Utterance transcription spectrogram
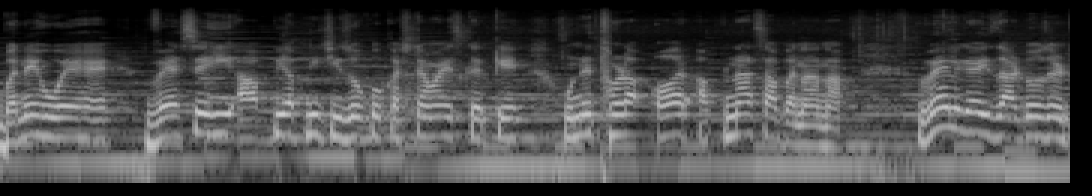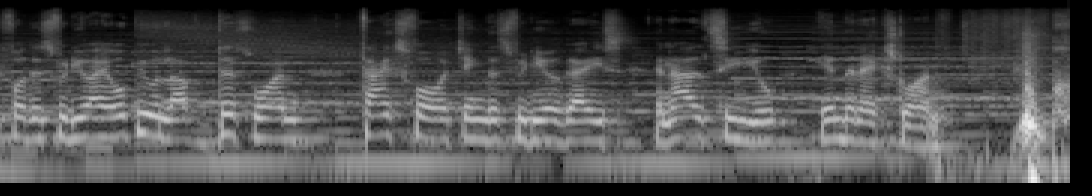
बने हुए हैं। वैसे ही आप भी अपनी चीज़ों को कस्टमाइज़ करके उन्हें थोड़ा और अपना सा बनाना। Well guys that was it for this video I hope you love this one Thanks for watching this video guys and I'll see you in the next one.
